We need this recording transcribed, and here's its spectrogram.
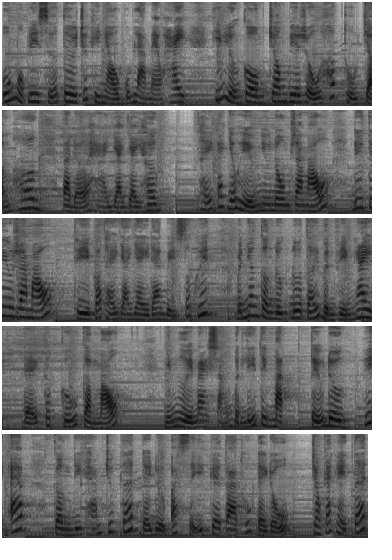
Uống một ly sữa tươi trước khi nhậu cũng là mẹo hay, khiến lượng cồn trong bia rượu hấp thụ chậm hơn và đỡ hại dạ dày hơn thấy các dấu hiệu như nôn ra máu, đi tiêu ra máu thì có thể dạ dày đang bị xuất huyết, bệnh nhân cần được đưa tới bệnh viện ngay để cấp cứu cầm máu. Những người mang sẵn bệnh lý tim mạch, tiểu đường, huyết áp cần đi khám trước Tết để được bác sĩ kê toa thuốc đầy đủ. Trong các ngày Tết,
